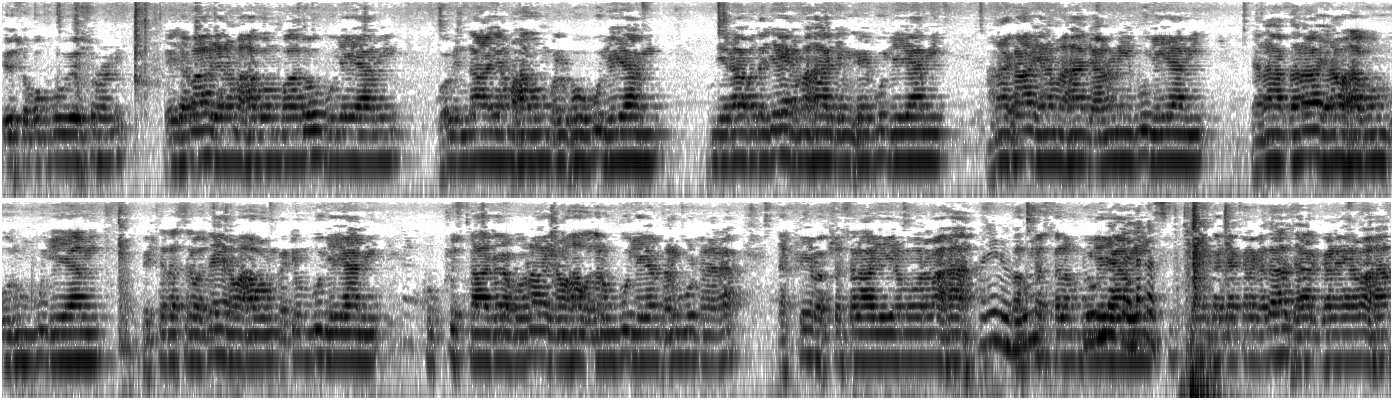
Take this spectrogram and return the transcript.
వేసు ఒక పువ్వు వేసుకోండి కేశవాయ నమ ఓం పాదౌ పూజయామి గోవిందాయ నమ ఓం వల్భో పూజయామి ఇందిరాపతజయ నమ గంగే పూజయామి. అనఘాయ నమ జానని పూజయామి. జనార్దనాయ నమహావం గురుం పూజయామి. విష్ణురస్రవతయ నమహావం గటిం పూజయామి. కుక్షుస్థాగర హోనాయ నమ ఉదరం పూజయామి. కనుక్కుంటున్నారా దక్షిణ వక్షస్థలాయ నమో నమ. వక్షస్థలం పూజయామి. గజకర గదా జార్గణయ నమ.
